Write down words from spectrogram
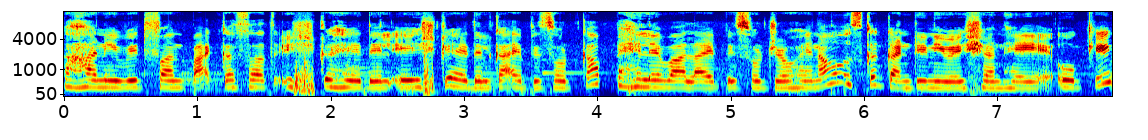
कहानी विद फन पैक का साथ इश्क है दिल। इश्क है दिल का एपिसोड का पहले वाला एपिसोड जो है ना, उसका कंटिन्यूएशन है ये ओके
